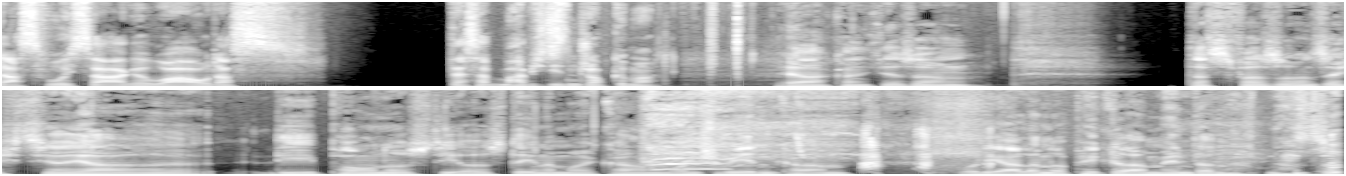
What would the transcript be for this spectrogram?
das, wo ich sage, wow, das deshalb habe ich diesen Job gemacht. Ja, kann ich dir sagen. Das war so in 60er Jahre die Pornos, die aus Dänemark kamen und Schweden kamen, wo die alle nur Pickel am Hintern hatten und so.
